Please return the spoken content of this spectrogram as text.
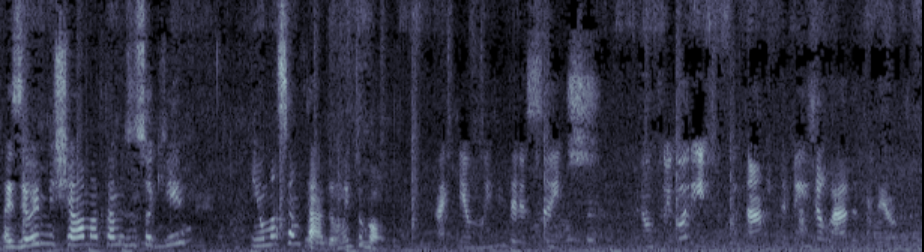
Mas eu e Michel matamos isso aqui em uma sentada. Muito bom. Aqui é muito interessante. É um frigorífico, tá? É bem gelado aqui dentro.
